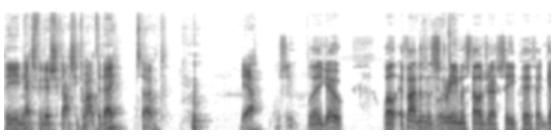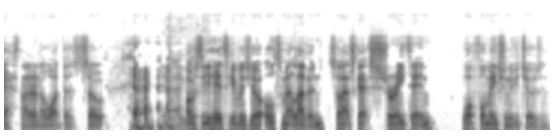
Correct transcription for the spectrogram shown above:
The next video should actually come out today. So yeah, Awesome. Well, there you go. Well, if that doesn't would scream it? Nostalgia FC perfect guest, I don't know what does. So Yeah, obviously you're here to give us your ultimate eleven. So let's get straight in. What formation have you chosen?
